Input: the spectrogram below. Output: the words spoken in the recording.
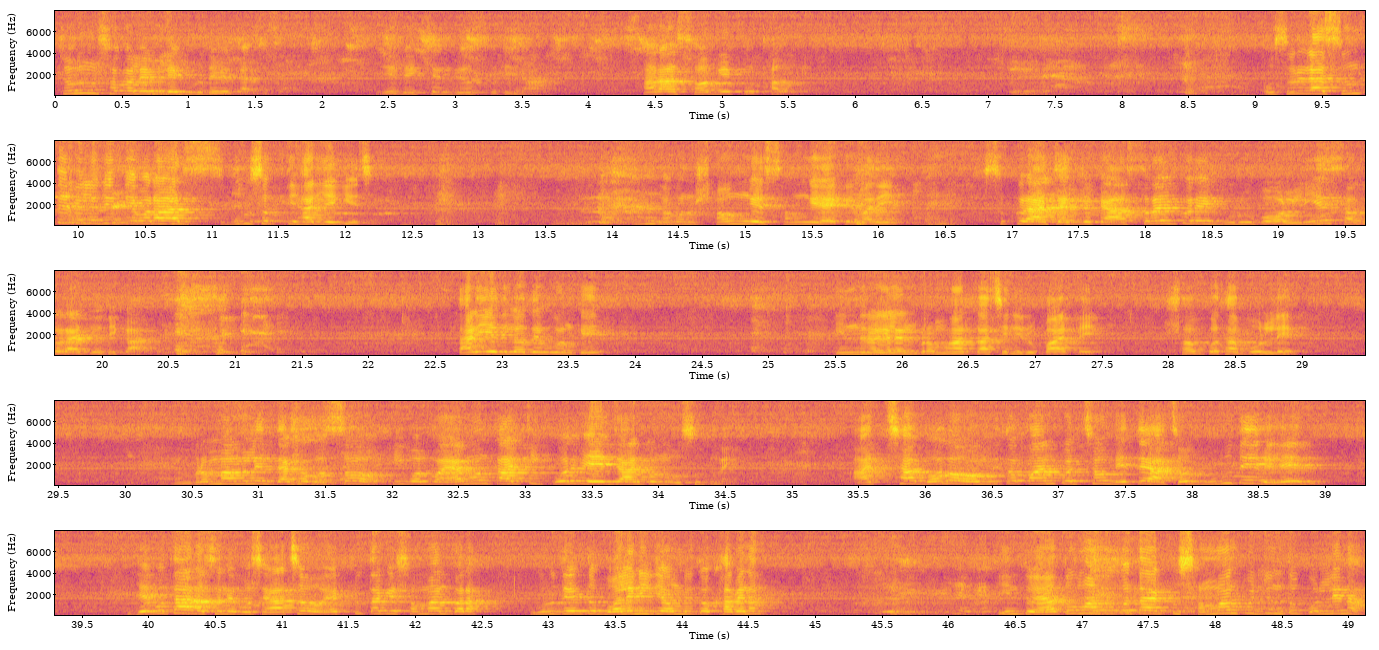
চলুন সকলে মিলে গুরুদেবের কাছে যে দেখছেন বৃহস্পতি না, সারা স্বর্গে কোথাও অসুরেরা শুনতে পেলে যে দেবরাজ গুরু শক্তি হারিয়ে গিয়েছে। তখন সঙ্গে সঙ্গে একেবারে শুক্রাচার্যকে আশ্রয় করে গুরু বল নিয়ে স্বর্গরাজ্য অধিকার তাড়িয়ে দিল দেবগণকে। ইন্দ্র গেলেন ব্রহ্মার কাছে নিরুপায় পেয়ে সব কথা বললেন। ব্রহ্মা বললেন, দেখো বৎস, কি বলব? এমন কাজটি করবে যার কোনো ওষুধ নেই? আচ্ছা বলো অমৃত পান করছ, মেতে আছো, গুরুদেব এলেন। দেবতার আসনে বসে আছো, একটু তাকে সম্মান করা। গুরুদেব তো বলেনি যে অমৃত খাবে না। কিন্তু এত মাদকতা একটু সম্মান পর্যন্ত করলে না।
